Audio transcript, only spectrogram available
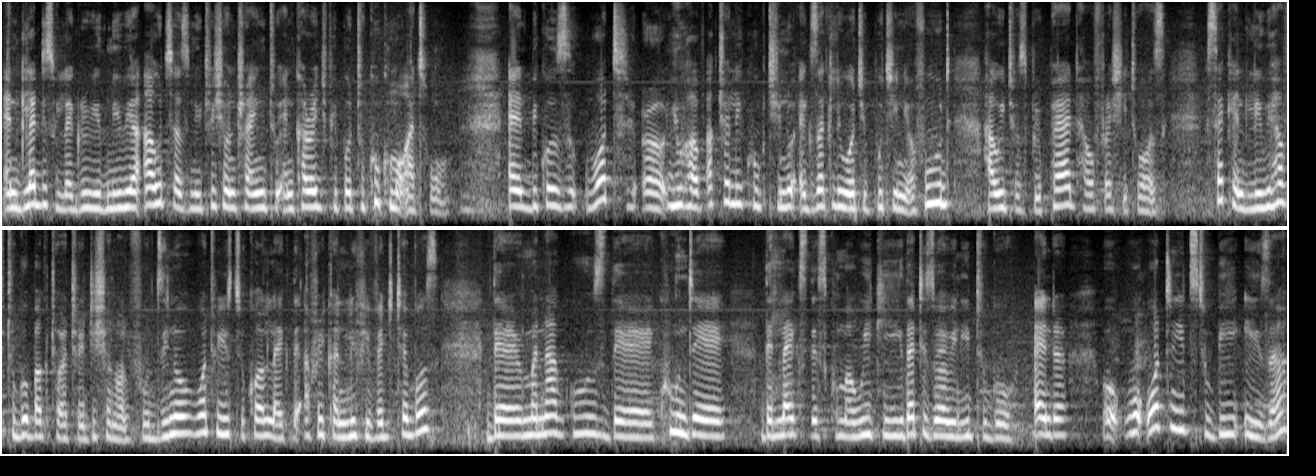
And Gladys will agree with me. We are out as nutrition trying to encourage people to cook more at home. And because what uh, you have actually cooked, you know exactly what you put in your food, how it was prepared, how fresh it was. Secondly, we have to go back to our traditional foods. You know, what we used to call like the African leafy vegetables, the managus, the kunde, the likes, the skuma wiki, that is where we need to go. And uh, what needs to be is, uh,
